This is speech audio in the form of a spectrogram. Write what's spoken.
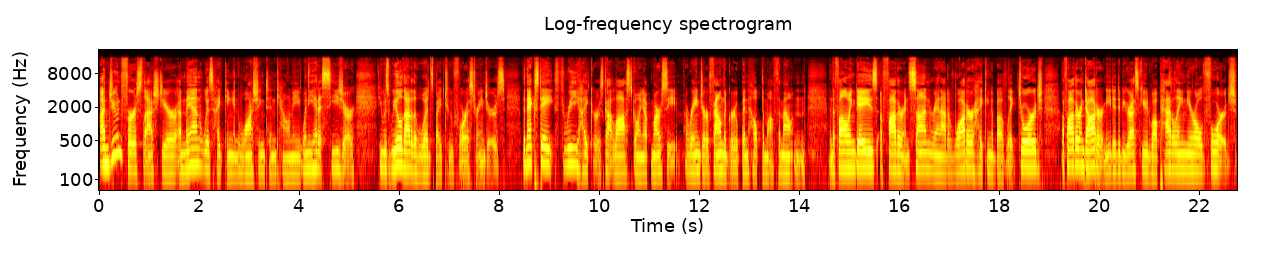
On June 1st last year, a man was hiking in Washington County when he had a seizure. He was wheeled out of the woods by two forest rangers. The next day, three hikers got lost going up Marcy. A ranger found the group and helped them off the mountain. In the following days, a father and son ran out of water hiking above Lake George. A father and daughter needed to be rescued while paddling near Old Forge.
